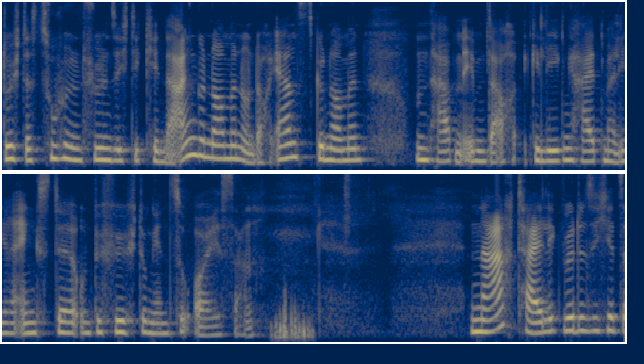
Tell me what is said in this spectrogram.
durch das Zuhören fühlen sich die Kinder angenommen und auch ernst genommen und haben eben da auch Gelegenheit, mal ihre Ängste und Befürchtungen zu äußern. Nachteilig würde sich jetzt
